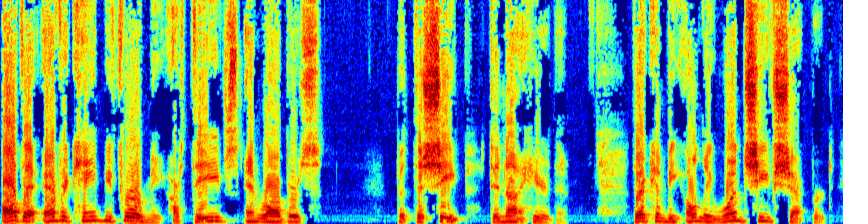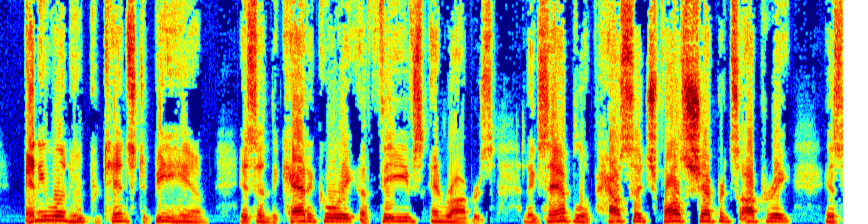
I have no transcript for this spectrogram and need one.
All that ever came before me are thieves and robbers, but the sheep did not hear them. There can be only one chief shepherd, Anyone who pretends to be him is in the category of thieves and robbers. An example of how such false shepherds operate is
